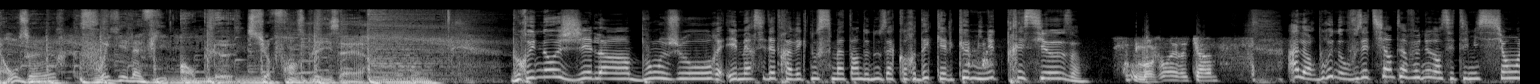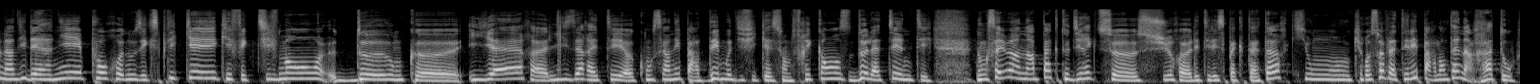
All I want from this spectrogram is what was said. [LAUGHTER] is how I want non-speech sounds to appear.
Jusqu'à 11h, voyez la vie en bleu sur France Bleu Isère. Bruno Gélin, bonjour et merci d'être avec nous ce matin, de nous accorder quelques minutes précieuses. Bonjour Erika. Alors Bruno, vous étiez intervenu dans cette émission lundi dernier pour nous expliquer qu'effectivement, donc euh, hier, l'Isère a été euh, concernée par des modifications de fréquence de la TNT. Donc ça a eu un impact direct euh, sur les téléspectateurs qui ont qui reçoivent la télé par l'antenne râteau.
